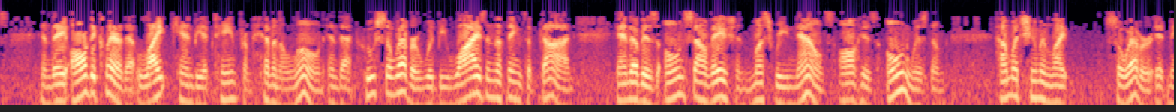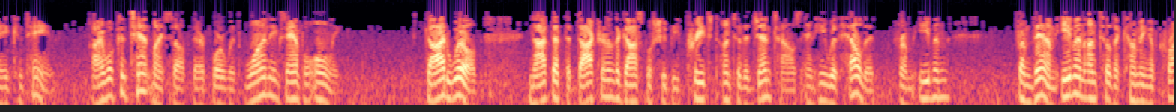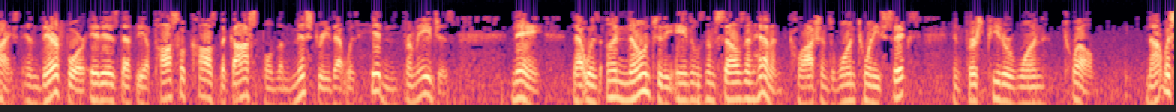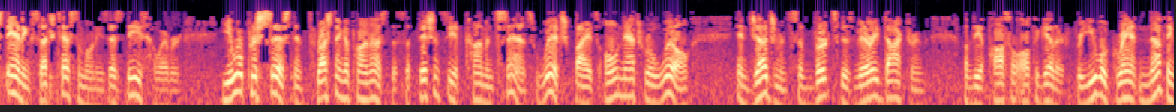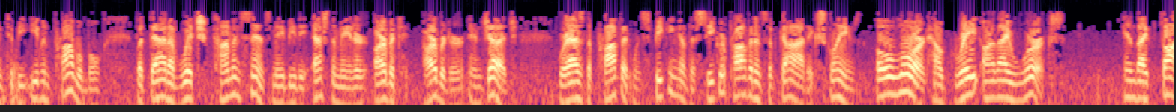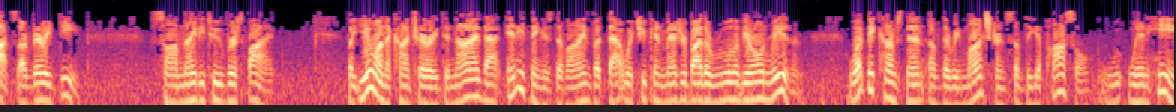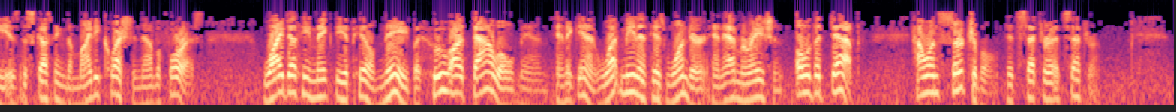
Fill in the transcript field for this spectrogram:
and they all declare that light can be obtained from heaven alone, and that whosoever would be wise in the things of God and of his own salvation must renounce all his own wisdom how much human light soever it may contain. I will content myself, therefore, with one example only. God willed not that the doctrine of the gospel should be preached unto the Gentiles, and he withheld it from even from them even until the coming of Christ. And therefore it is that the apostle calls the gospel the mystery that was hidden from ages, nay, that was unknown to the angels themselves in heaven. Colossians 1:26 and 1 Peter 1:12. Notwithstanding such testimonies as these, however, you will persist in thrusting upon us the sufficiency of common sense, which, by its own natural will and judgment, subverts this very doctrine of the apostle altogether. For you will grant nothing to be even probable but that of which common sense may be the estimator, arbiter, and judge. Whereas the prophet, when speaking of the secret providence of God, exclaims, O Lord, how great are thy works, and thy thoughts are very deep. Psalm 92, verse 5. But you, on the contrary, deny that anything is divine but that which you can measure by the rule of your own reason. What becomes then of the remonstrance of the apostle when he is discussing the mighty question now before us? Why doth he make the appeal? Nay, but who art thou, O man? And again, what meaneth his wonder and admiration? Oh, the depth! How unsearchable, etc., etc.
